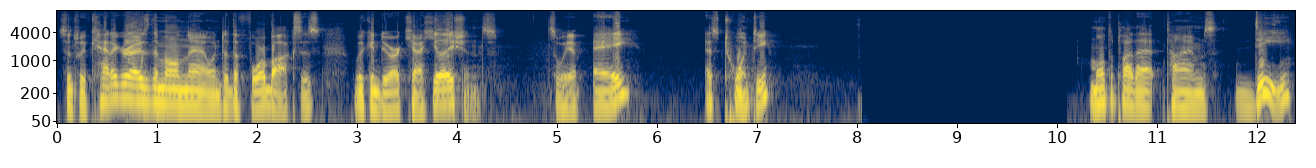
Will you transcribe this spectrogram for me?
Since we've categorized them all now into the four boxes, we can do our calculations. So we have A as 20. Multiply that times D,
